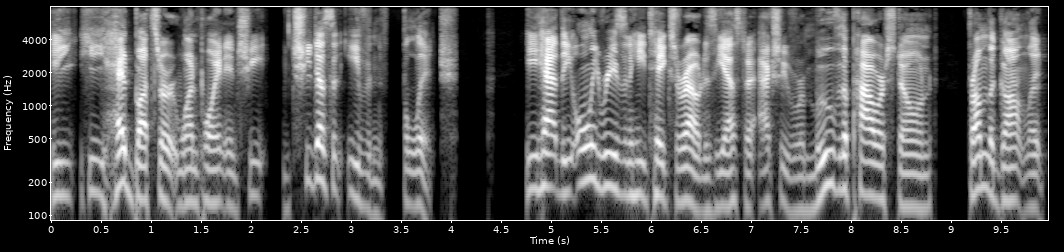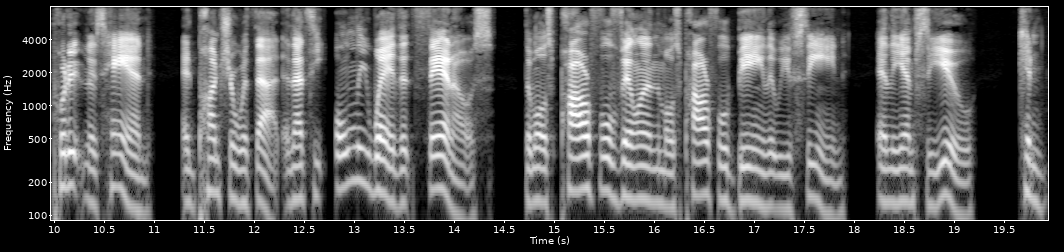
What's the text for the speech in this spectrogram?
he he headbutts her at one point, and she she doesn't even flinch. He had the only reason he takes her out is he has to actually remove the Power Stone from the gauntlet, put it in his hand, and punch her with that. And that's the only way that Thanos, the most powerful villain, the most powerful being that we've seen in the MCU, can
